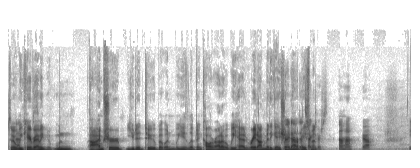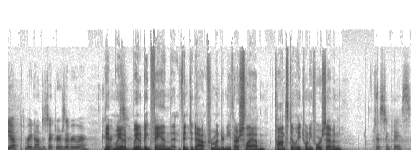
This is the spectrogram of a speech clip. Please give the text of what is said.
So we care. I mean, when I'm sure you did too, but when we lived in Colorado, we had radon mitigation in Radon our basement. detectors. Uh huh. Yeah. Yep. Radon detectors everywhere. Yep, we had a we had a big fan that vented out from underneath our slab constantly, twenty four seven. Just in case.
